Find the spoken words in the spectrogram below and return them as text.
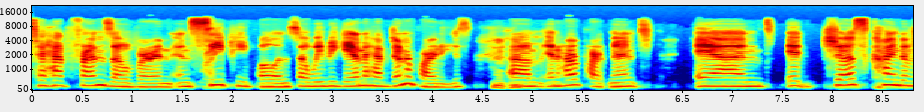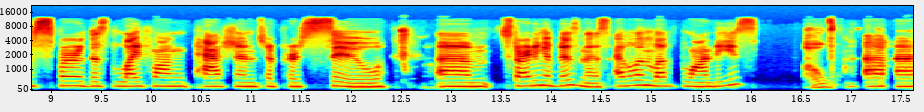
to have friends over and, and see people. And so we began to have dinner parties Mhm. um, in her apartment. And it just kind of spurred this lifelong passion to pursue um, starting a business. Evelyn loved blondies. oh, Uh,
